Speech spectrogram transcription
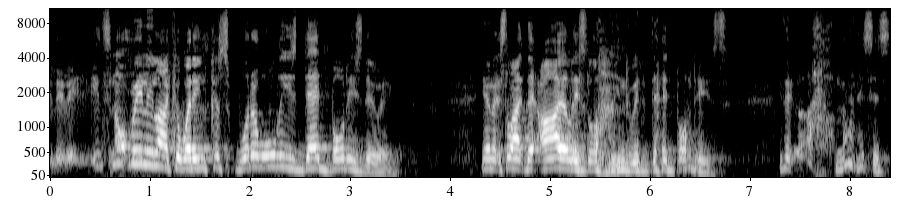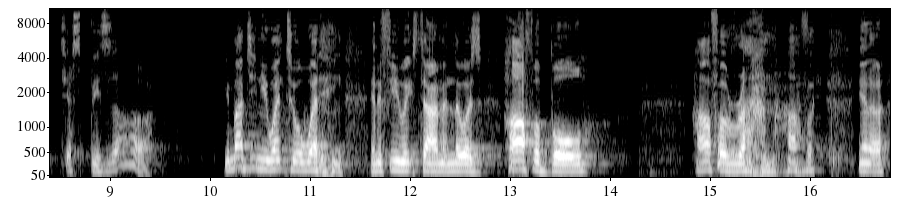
it's not really like a wedding because what are all these dead bodies doing? You know, it's like the aisle is lined with dead bodies. You think, oh man, this is just bizarre. Imagine you went to a wedding in a few weeks' time and there was half a bull, half a ram, half a, you know,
